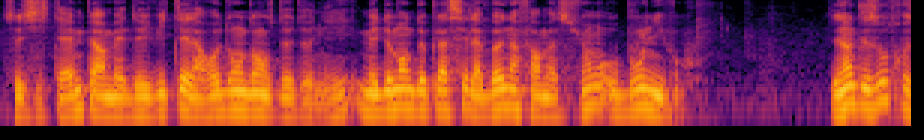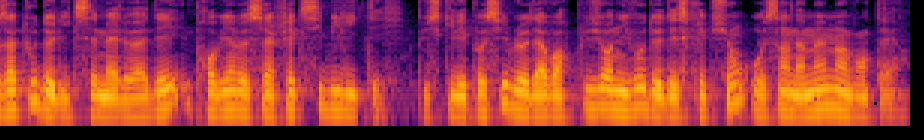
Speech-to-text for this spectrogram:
Ce système permet d'éviter la redondance de données, mais demande de placer la bonne information au bon niveau. L'un des autres atouts de l'XML EAD provient de sa flexibilité, puisqu'il est possible d'avoir plusieurs niveaux de description au sein d'un même inventaire.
